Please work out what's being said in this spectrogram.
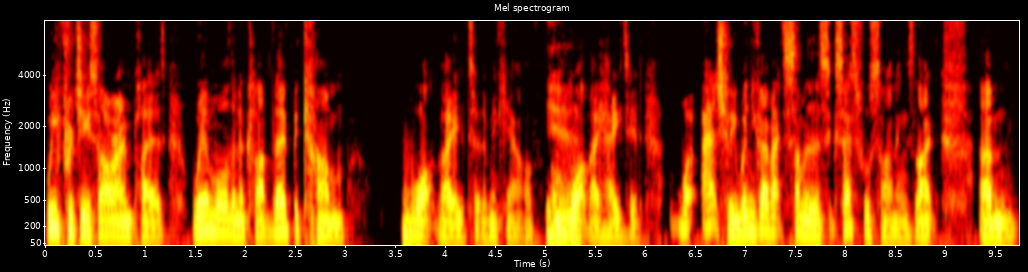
We produce our own players. We're more than a club. They've become what they took the mickey out of Yeah. and what they hated. Well, actually, when you go back to some of the successful signings, like um,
